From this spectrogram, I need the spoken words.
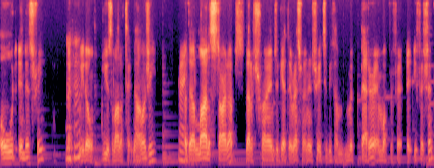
old industry. Mm-hmm. We don't use a lot of technology, right. but there are a lot of startups that are trying to get the restaurant industry to become better and more efficient,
